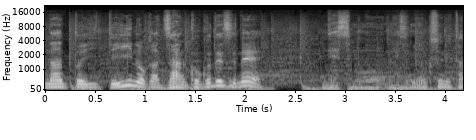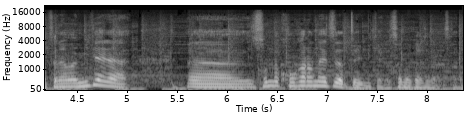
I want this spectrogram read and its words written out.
なんと言っていいのか残酷ですね。ネズミのネズミのクソに縦縄みたいなあそんな小柄なやつだったよみたいなそんな感じなんですかね。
